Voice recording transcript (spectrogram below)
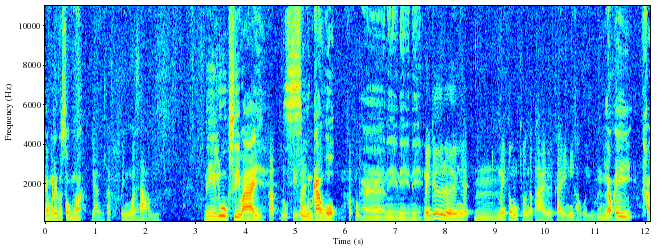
ยังไม่ได้ผสมเนาะยังครับ เป็นวัวสาวอยู่นี่ลูก CY ครับลูกซีวายศูนย์เก้าหกครับผมอ่านี่นี่นี่ไม่ดื้อเลยเนี่ยอืมไม่ต้องสวนสะพายเลยใส่นี่เขาก็อยู่แล้วไอ้เขา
